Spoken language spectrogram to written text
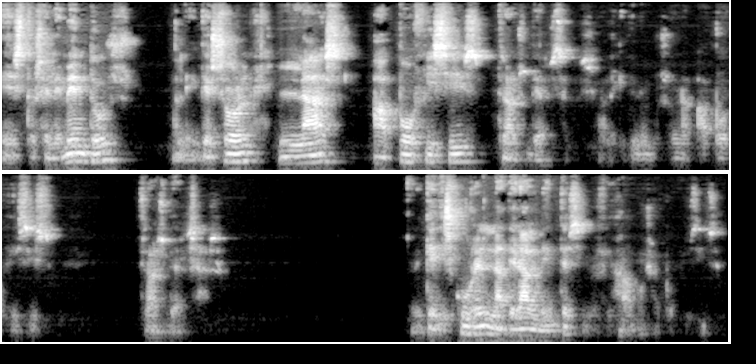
estos elementos, ¿vale? Que son las apófisis transversas, ¿vale? Aquí tenemos una apófisis transversas, que discurren lateralmente, si nos fijamos, apófisis.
